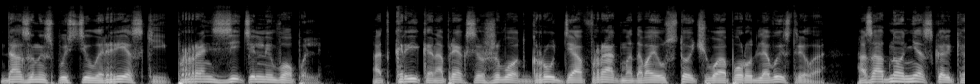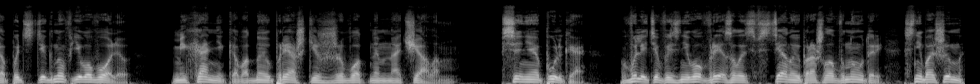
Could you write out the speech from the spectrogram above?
Дазан испустил резкий, пронзительный вопль. От крика напрягся живот, грудь диафрагма, давая устойчивую опору для выстрела, а заодно несколько подстегнув его волю. Механика в одной упряжке с животным началом. Синяя пулька — вылетев из него, врезалась в стену и прошла внутрь, с небольшим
